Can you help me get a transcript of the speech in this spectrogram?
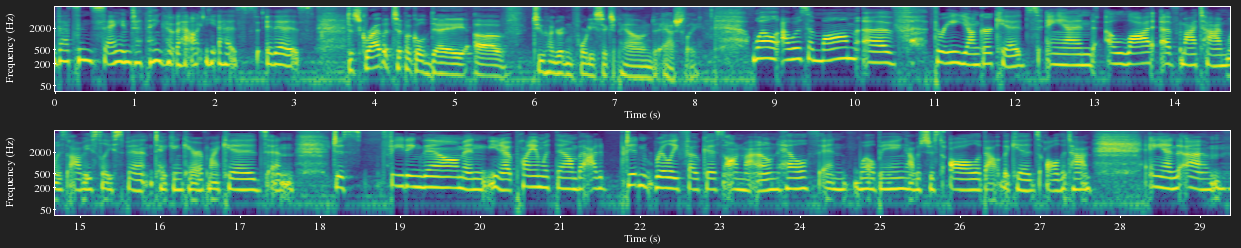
That's insane to think about. Yes, it is. describe a typical day of 246 pound ashley Well, I was a mom of three younger kids, and a lot of my time was obviously spent taking care of my kids and just feeding them and, you know, playing with them. But I didn't really focus on my own health and well being. I was just all about the kids all the time. And, um,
